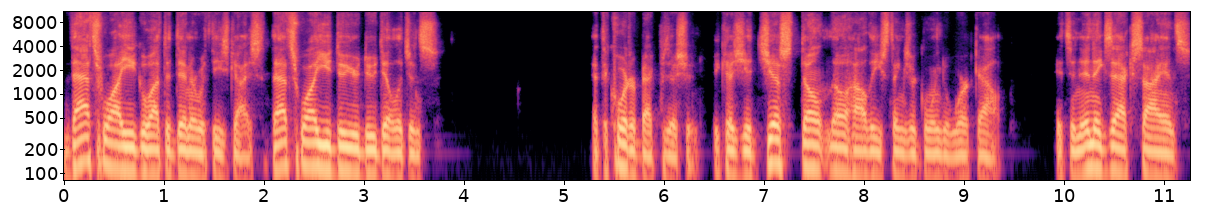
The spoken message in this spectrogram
That's why you go out to dinner with these guys. That's why you do your due diligence at the quarterback position because you just don't know how these things are going to work out. It's an inexact science,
